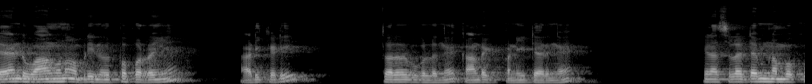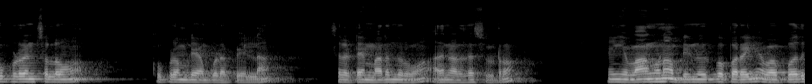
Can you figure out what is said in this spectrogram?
லேண்டு வாங்கணும் அப்படின்னு விருப்பப்படுறீங்க அடிக்கடி தொடர்பு கொள்ளுங்கள் காண்டாக்ட் பண்ணிகிட்டே இருங்க. ஏன்னா சில டைம் நம்ம கூப்பிட்றேன்னு சொல்லுவோம் கூப்பிட முடியாமல் கூட போயிடலாம். சில டைம் மறந்துடுவோம் அதனால தான் சொல்கிறோம் நீங்கள் வாங்கணும் அப்படின்னு விருப்பப்படுறீங்க அவ்வப்போது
